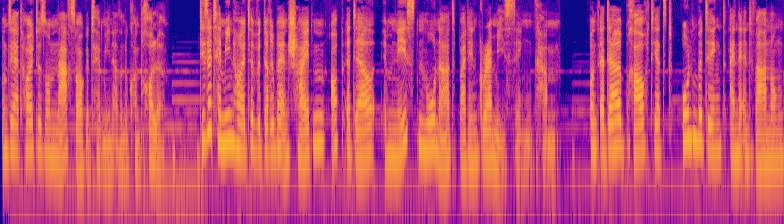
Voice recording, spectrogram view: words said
Und sie hat heute so einen Nachsorgetermin, also eine Kontrolle. Dieser Termin heute wird darüber entscheiden, ob Adele im nächsten Monat bei den Grammys singen kann. Und Adele braucht jetzt unbedingt eine Entwarnung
